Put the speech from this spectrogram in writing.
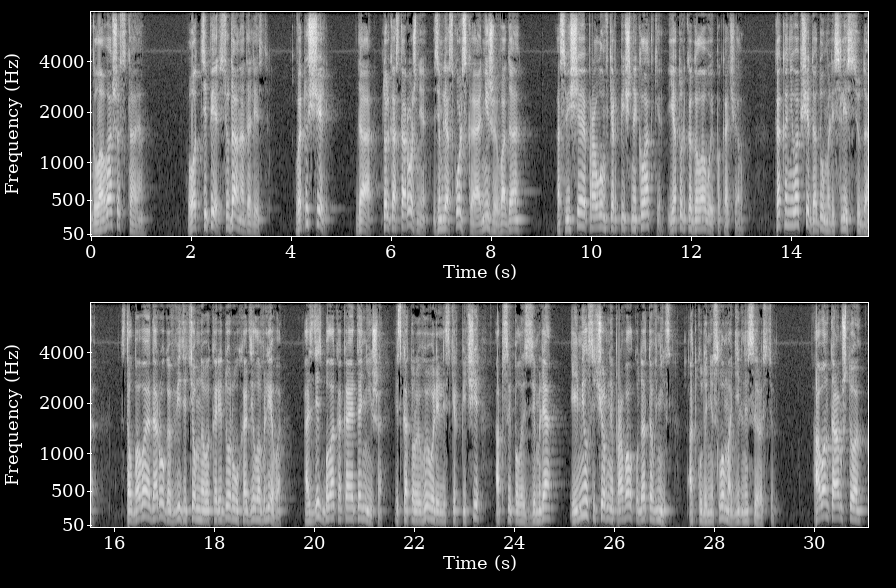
Глава шестая. Вот теперь сюда надо лезть. В эту щель. Да, только осторожнее, земля скользкая, а ниже вода. Освещая пролом в кирпичной кладке, я только головой покачал. Как они вообще додумались лезть сюда? Столбовая дорога в виде темного коридора уходила влево, а здесь была какая-то ниша, из которой вывалились кирпичи, обсыпалась земля и имелся черный провал куда-то вниз, откуда несло могильной сыростью. «А вон там что?»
